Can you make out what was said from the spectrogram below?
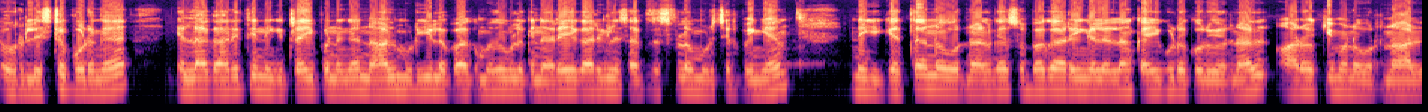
ஒரு லிஸ்ட்டை போடுங்க. எல்லா காரியத்தையும் இன்னைக்கு ட்ரை பண்ணுங்க. நாள் முடியல பார்க்கும்போது உங்களுக்கு நிறைய காரியங்களை சக்ஸஸ்ஃபுல்லாக முடிச்சிருப்பீங்க. இன்னைக்கு கெத்தான ஒரு நாளுங்க. சுபகாரியங்கள் எல்லாம் கைகூடக்கூடிய ஒரு நாள். ஆரோக்கியமான ஒரு நாள்.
